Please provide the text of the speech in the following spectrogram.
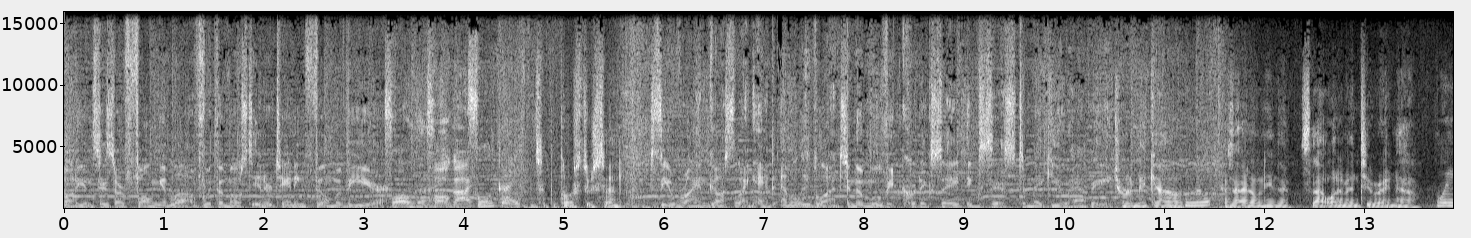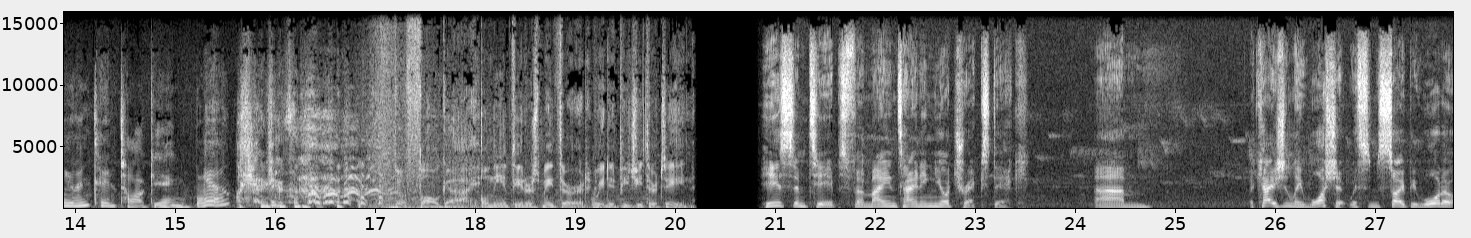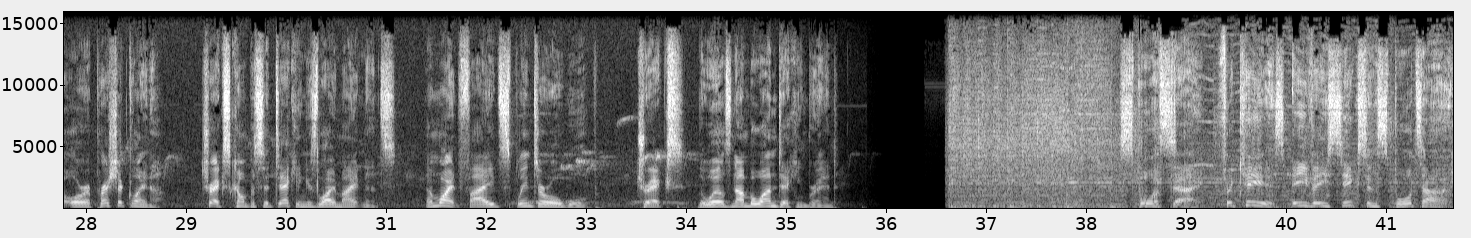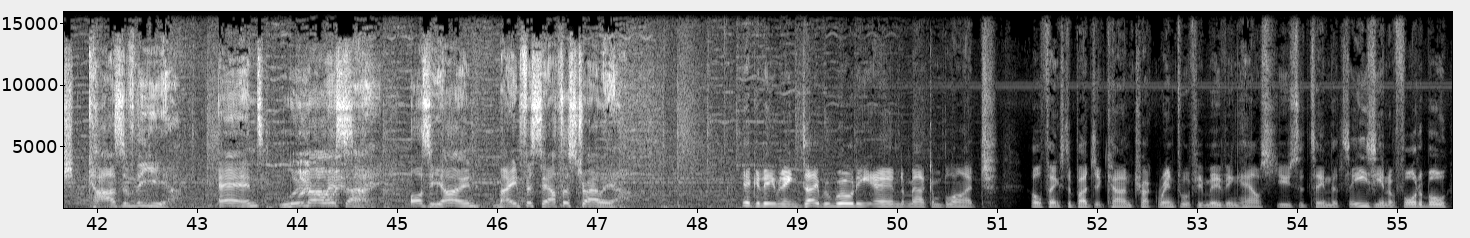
Audiences are falling in love with the most entertaining film of the year. Fall guy. Fall guy. Fall guy. That's what the poster said. See Ryan Gosling and Emily Blunt in the movie critics say exists to make you happy. Trying to make it out? Nope. Because I don't either. It's not what I'm into right now. What are you into? Talking. Yeah. The Fall Guy. Only in theaters May 3rd. Rated PG-13. Here's some tips for maintaining your Trex deck. Um, occasionally wash it with some soapy water or a pressure cleaner. Trex composite decking is low maintenance and won't fade, splinter, or warp. Trex, the world's number one decking brand. Sports Day for Kia's EV6 and Sportage, Cars of the Year. And Lumo SA, Aussie owned, made for South Australia. Yeah, good evening. David Wildy and Malcolm Blight. All thanks to Budget Car and Truck Rental. If you're moving house, use the team that's easy and affordable.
